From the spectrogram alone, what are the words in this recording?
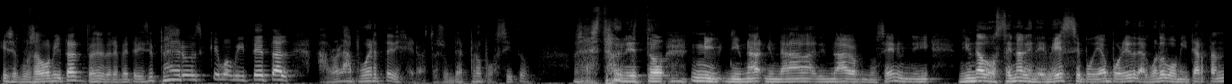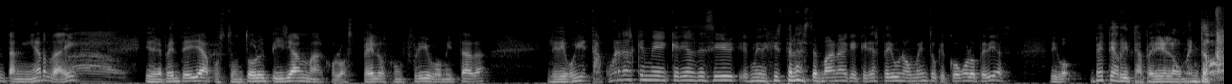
y se puso a vomitar. Entonces de repente dice, pero es que vomité tal. Abro la puerta y dije, no, esto es un despropósito. O sea, esto, esto ni, ni, una, ni, una, ni una, no sé, ni, ni, una docena de bebés se podían poner de acuerdo a vomitar tanta mierda ahí. Y de repente ella, pues con todo el pijama, con los pelos, con frío, vomitada, y le digo, oye, ¿te acuerdas que me querías decir, que me dijiste la semana que querías pedir un aumento, que cómo lo pedías? Le digo, vete ahorita a pedir el aumento.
